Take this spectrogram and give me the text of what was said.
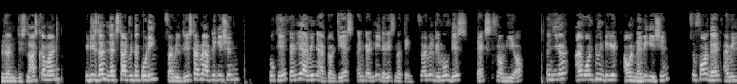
We'll run this last command. It is done. Let's start with the coding. So I will restart my application. Okay, currently I'm in app.js and currently there is nothing. So I will remove this text from here and here I want to integrate our navigation. So for that, I will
